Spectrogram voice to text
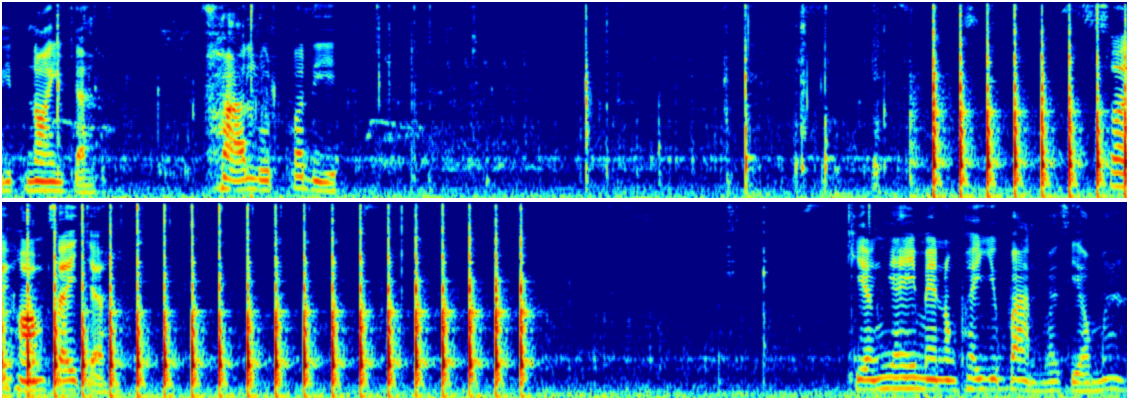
นิดหน่อยจ้ะฟ้าหลุดพอดี ซอยหอมใส่จ้ะเคียงใหญ่แม่น้องไผอยู่บ้านว่าเสียวมาก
